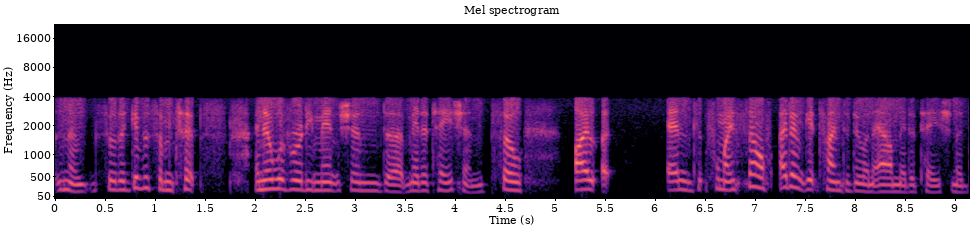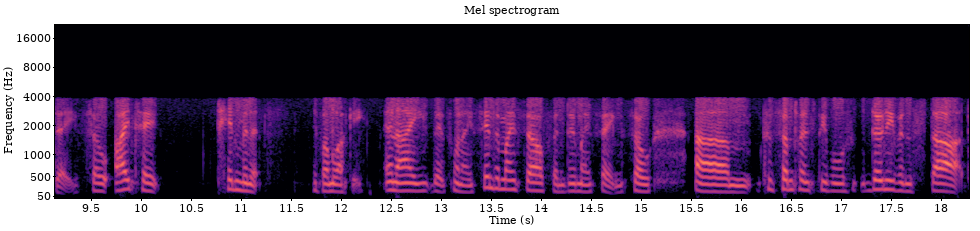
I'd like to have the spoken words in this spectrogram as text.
You know so to give us some tips i know we've already mentioned uh, meditation. So i and for myself i don't get time to do an hour meditation a day. So i take 10 minutes if i'm lucky. And i that's when i center myself and do my thing. So um because sometimes people don't even start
